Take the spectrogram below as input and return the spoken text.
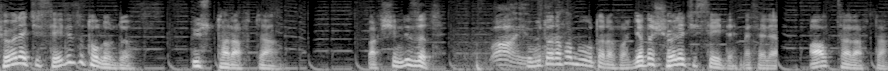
şöyle çizseydi zıt olurdu. Üst taraftan. Bak şimdi zıt. Vay bu bu tarafa bu bu tarafa. Ya da şöyle çizseydi mesela. Alt taraftan.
